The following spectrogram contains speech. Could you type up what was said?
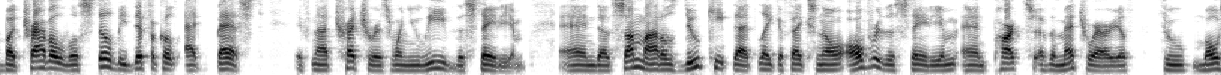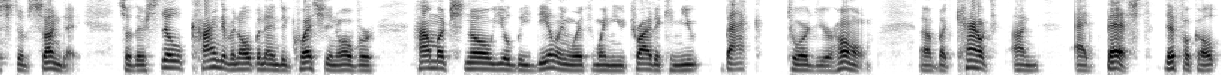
but travel will still be difficult at best, if not treacherous, when you leave the stadium. And uh, some models do keep that lake effect snow over the stadium and parts of the metro area through most of Sunday. So there's still kind of an open ended question over how much snow you'll be dealing with when you try to commute back toward your home. Uh, but count on, at best, difficult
